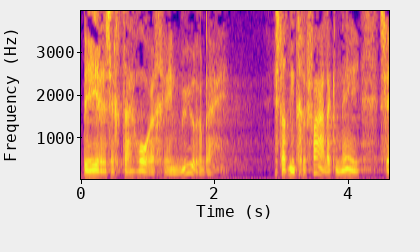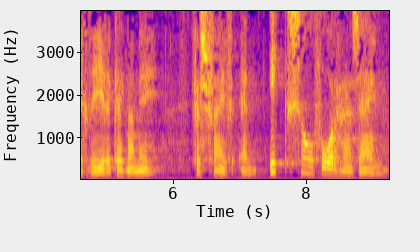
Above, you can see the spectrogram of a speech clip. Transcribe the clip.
De Heere zegt, daar horen geen muren bij. Is dat niet gevaarlijk? Nee, zegt de Heere, kijk maar mee. Vers 5. En ik zal voor haar zijn,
